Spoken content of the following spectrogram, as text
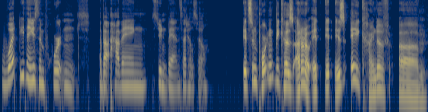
What do you think is important about having student bands at Hillsdale? It's important because I don't know. It it is a kind of um,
